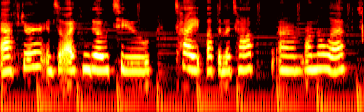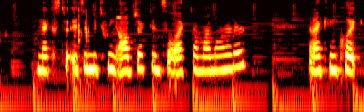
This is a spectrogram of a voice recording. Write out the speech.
after, and so I can go to type up in the top um, on the left. Next, to, it's in between object and select on my monitor. And I can click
